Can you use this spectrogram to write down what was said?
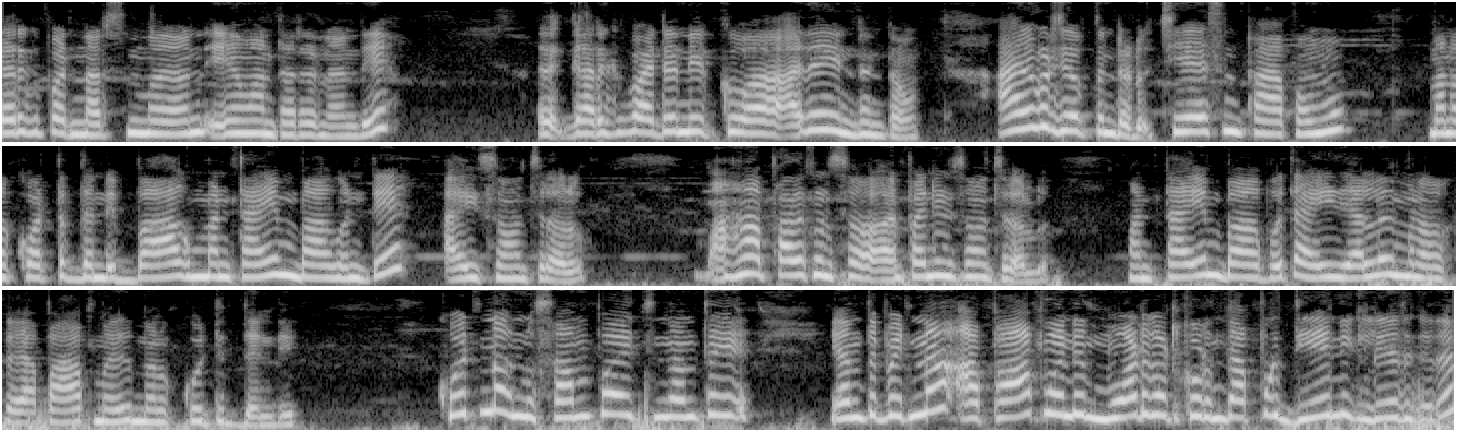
గరికపాటి నరసింహ అని ఏమంటారనండి? అదే గరికపాటి అని ఎక్కువ అదే ఏంటంటాం. ఆయన కూడా చెప్తుంటాడు చేసిన పాపము మనకు కొట్టద్దండి. బాగా మన టైం బాగుంటే ఐదు సంవత్సరాలు. మహా పదకొండు సంవ- పన్నెండు సంవత్సరాలు. మన టైం బాగపోతే ఐదేళ్ళు మన ఒక ఆ పాపం అనేది మనకు కొట్టిద్దండి. కొట్టినా నువ్వు సంపాదించినంత ఎంత పెట్టినా ఆ పాపం అనేది మూడగట్టుకోవడం తప్ప దేనికి లేదు కదా.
